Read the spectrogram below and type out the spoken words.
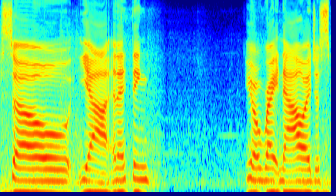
So yeah, and I think you know right now I just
